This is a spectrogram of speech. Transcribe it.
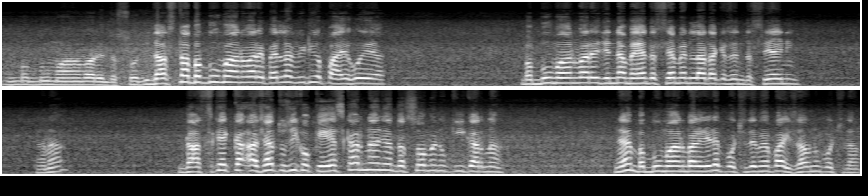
ਬੱਬੂ ਮਾਨ ਬਾਰੇ ਦੱਸੋ ਜੀ। ਦੱਸਤਾ ਬੱਬੂ ਮਾਨ ਬਾਰੇ ਪਹਿਲਾਂ ਵੀਡੀਓ ਪਾਏ ਹੋਏ ਆ। ਬੱਬੂ ਮਾਨ ਬਾਰੇ ਜਿੰਨਾ ਮੈਂ ਦੱਸਿਆ, ਮੈਨੂੰ ਲੱਗਦਾ ਕਿਸੇ ਨੇ ਦੱਸਿਆ ਹੀ ਨਹੀਂ। ਹਨਾ? ਦੱਸ ਕੇ ਅੱਛਾ, ਤੁਸੀਂ ਕੋ ਕੇਸ ਕਰਨਾ ਜਾਂ ਦੱਸੋ ਮੈਨੂੰ ਕੀ ਕਰਨਾ? ਹੈ? ਬੱਬੂ ਮਾਨ ਬਾਰੇ ਜਿਹੜੇ ਪੁੱਛਦੇ, ਮੈਂ ਭਾਈ ਸਾਹਿਬ ਨੂੰ ਪੁੱਛਦਾ।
